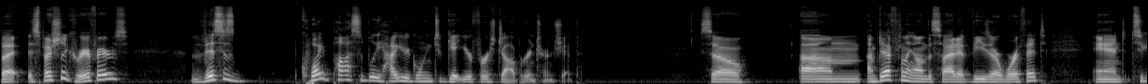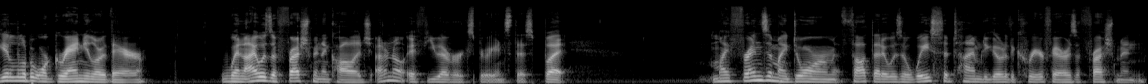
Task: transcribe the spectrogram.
but especially career fairs, this is quite possibly how you're going to get your first job or internship. So, um, I'm definitely on the side of these are worth it. And to get a little bit more granular there, when I was a freshman in college, I don't know if you ever experienced this, but my friends in my dorm thought that it was a waste of time to go to the career fair as a freshman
